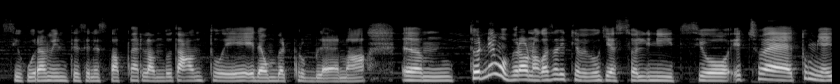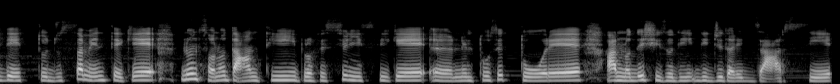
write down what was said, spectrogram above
sicuramente se ne sta parlando tanto e, ed è un bel problema. Um, torniamo però a una cosa che ti avevo chiesto all'inizio, e cioè tu mi hai detto giustamente che non sono tanti i professionisti che eh, nel tuo settore hanno deciso di digitalizzarsi.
